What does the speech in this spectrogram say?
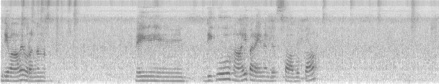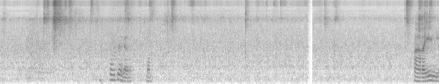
വാവ ഉറങ്ങുന്നു. ദിഗു ഹായ് പറയുന്നുണ്ട്. സാബുക്ക പറയില്ല.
